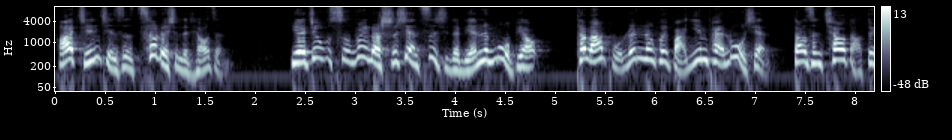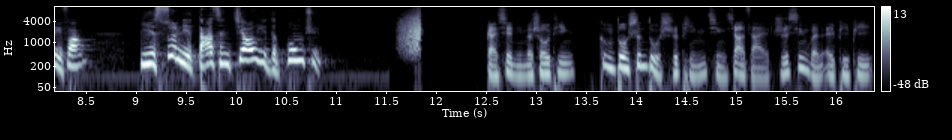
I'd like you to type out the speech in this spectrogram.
而仅仅是策略性的调整。也就是为了实现自己的连任目标，特朗普仍然会把鹰派路线当成敲打对方，以顺利达成交易的工具。感谢您的收听，更多深度视频，请下载直新闻 APP。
